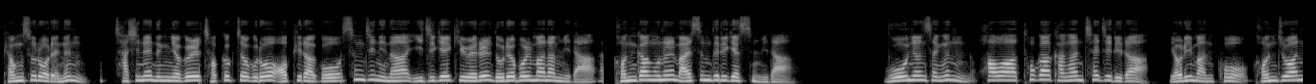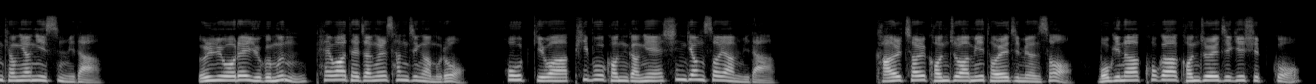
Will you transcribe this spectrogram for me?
병술월에는 자신의 능력을 적극적으로 어필하고 승진이나 이직의 기회를 노려볼 만합니다. 건강운을 말씀드리겠습니다. 무오년생은 화와 토가 강한 체질이라 열이 많고 건조한 경향이 있습니다. 을유월의 유금은 폐와 대장을 상징하므로 호흡기와 피부 건강에 신경 써야 합니다. 가을철 건조함이 더해지면서 목이나 코가 건조해지기 쉽고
